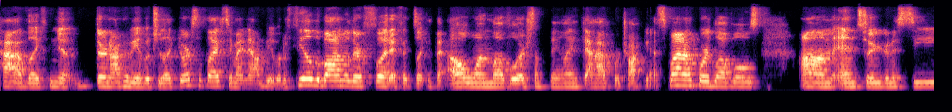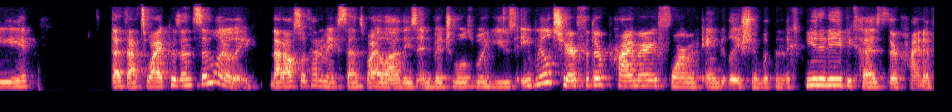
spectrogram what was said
have like no they're not going to be able to like dorsiflex. They might not be able to feel the bottom of their foot if it's like at the l1 level or something like that. We're talking about spinal cord levels. Um and so you're going to see that that's why it presents similarly that also kind of makes sense why a lot of these individuals will use a wheelchair for their primary form of ambulation within the community because they're kind of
